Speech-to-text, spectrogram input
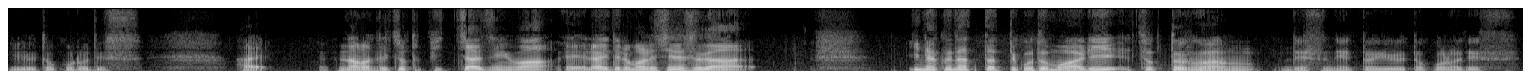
いうところです。はい。なので、ちょっとピッチャー陣は、えーライデル・マルチネスがいなくなったってこともあり、ちょっと不安ですね、というところです。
